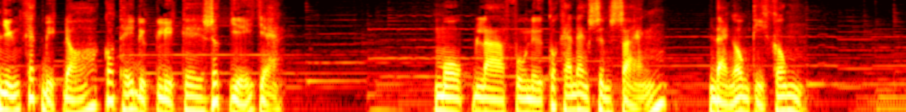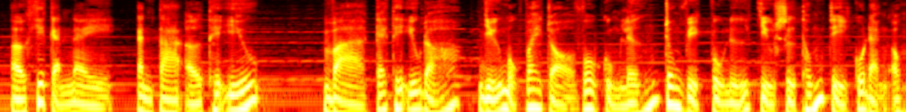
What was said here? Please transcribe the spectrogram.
Những khác biệt đó có thể được liệt kê rất dễ dàng một là phụ nữ có khả năng sinh sản, đàn ông thì không. Ở khía cạnh này, anh ta ở thế yếu, và cái thế yếu đó giữ một vai trò vô cùng lớn trong việc phụ nữ chịu sự thống trị của đàn ông.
